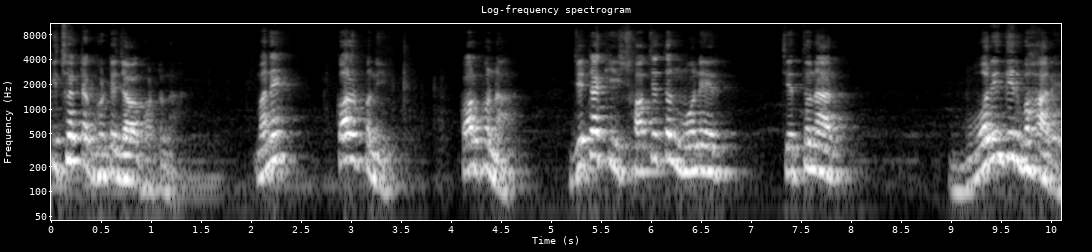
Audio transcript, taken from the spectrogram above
কিছু একটা ঘটে যাওয়া ঘটনা। মানে কল্পনিক কল্পনা, যেটা কি সচেতন মনের চেতনার পরিধির বাহারে,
